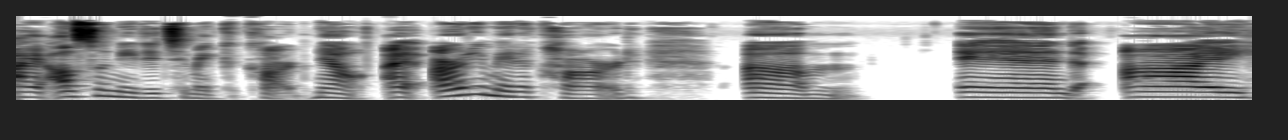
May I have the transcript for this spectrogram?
I also needed to make a card. Now, I already made a card um, and I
